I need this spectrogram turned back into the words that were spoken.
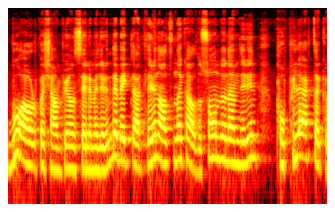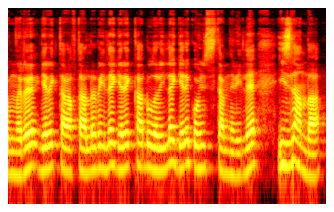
bu Avrupa Şampiyonası elemelerinde beklentilerin altında kaldı. Son dönemlerin popüler takımları gerek taraftarlarıyla gerek kadrolarıyla gerek oyun sistemleriyle İzlanda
